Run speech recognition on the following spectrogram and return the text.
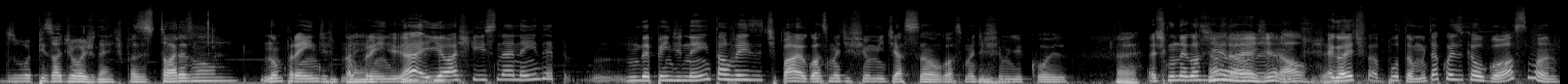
do episódio de hoje, né? Tipo, as histórias não. Não prende, Não não prende. prende. Ah, Uhum. e eu acho que isso não é nem... de- Não depende nem, talvez, tipo, ah, eu gosto mais de filme de ação, eu gosto mais de Uhum. filme de coisa. É. Acho que um negócio Não, geral, é né, geral. mano? É igual a gente fala, puta, muita coisa que eu gosto, mano.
